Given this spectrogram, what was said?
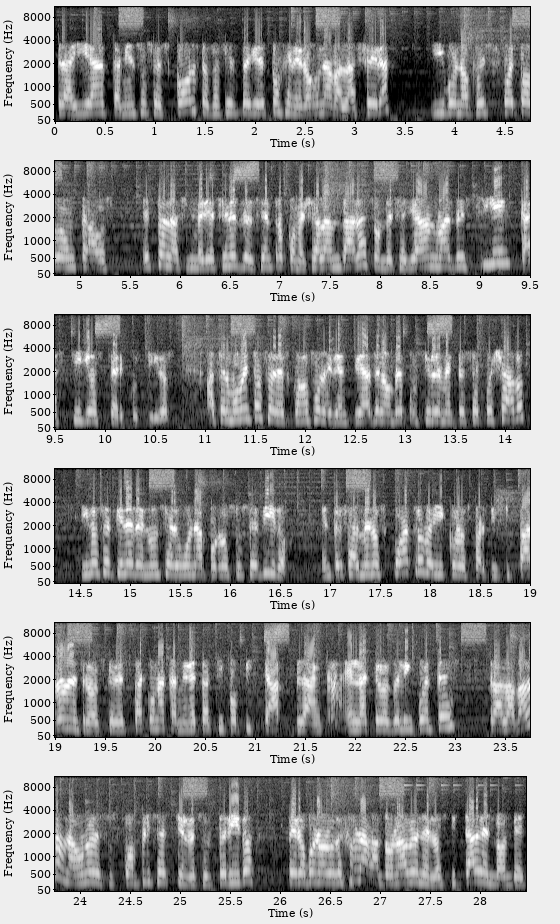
traía también sus escoltas, así es que esto generó una balacera y bueno, pues fue todo un caos. Esto en las inmediaciones del centro comercial Andaras, donde se hallaron más de 100 castillos percutidos. Hasta el momento se desconoce la identidad del hombre posiblemente secuestrado y no se tiene denuncia alguna por lo sucedido. Entonces, al menos cuatro vehículos participaron, entre los que destaca una camioneta tipo pickup blanca, en la que los delincuentes trasladaron a uno de sus cómplices, quien resultó herido, pero bueno, lo dejaron abandonado en el hospital, en donde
